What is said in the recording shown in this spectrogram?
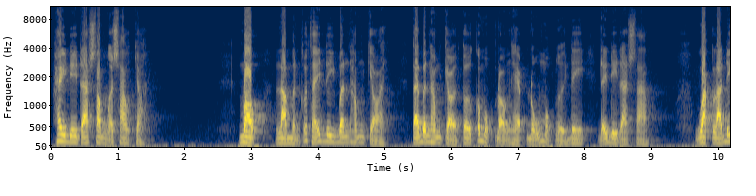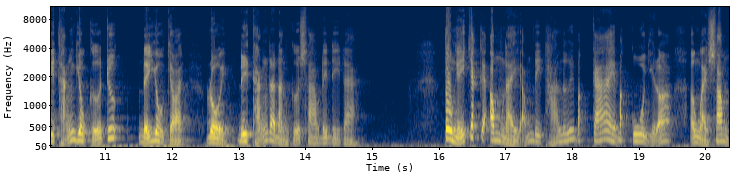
hay đi ra sông ở sau chòi. Một là mình có thể đi bên hông chòi. Tại bên hông chòi tôi có một đoạn hẹp đủ một người đi để đi ra sau. Hoặc là đi thẳng vô cửa trước để vô chòi. Rồi đi thẳng ra đằng cửa sau để đi ra. Tôi nghĩ chắc cái ông này, ông đi thả lưới bắt cá hay bắt cua gì đó ở ngoài sông.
